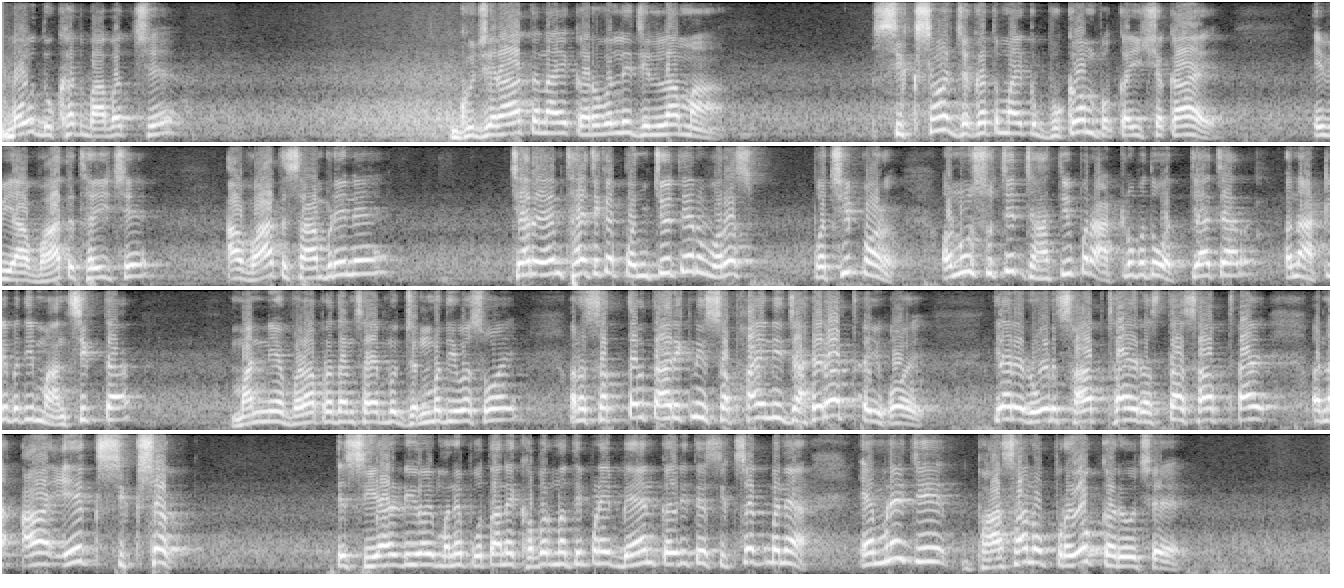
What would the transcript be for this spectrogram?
બહુ દુઃખદ બાબત છે. ગુજરાતના એક અરવલ્લી જિલ્લામાં શિક્ષણ જગતમાં એક ભૂકંપ કહી શકાય એવી આ વાત થઈ છે. આ વાત સાંભળીને જ્યારે એમ થાય છે કે પંચોતેર વર્ષ પછી પણ અનુસૂચિત જાતિ ઉપર આટલો બધો અત્યાચાર અને આટલી બધી માનસિકતા માન્ય વડાપ્રધાન સાહેબનો જન્મદિવસ હોય અને સત્તર તારીખની સફાઈની જાહેરાત થઈ હોય ત્યારે રોડ સાફ થાય, રસ્તા સાફ થાય અને આ એક શિક્ષક એ સીઆરડીઓએ મને પોતાને ખબર નથી, પણ એ બેન કઈ રીતે શિક્ષક બન્યા? એમણે જે ભાષાનો પ્રયોગ કર્યો છે,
